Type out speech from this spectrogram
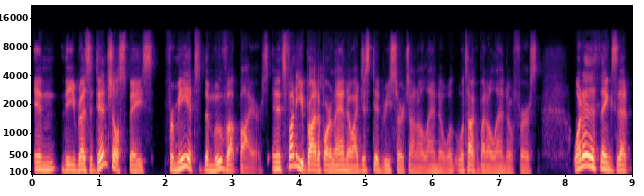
In the residential space, for me, it's the move up buyers. And it's funny you brought up Orlando. I just did research on Orlando. We'll, we'll talk about Orlando first. One of the things that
